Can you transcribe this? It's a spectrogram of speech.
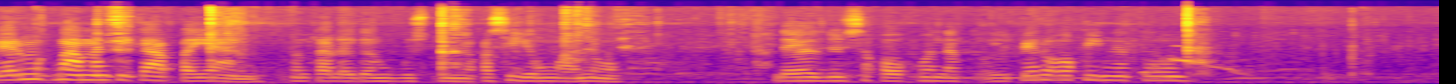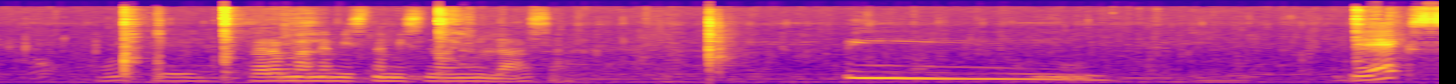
Pero magmamantika pa yan. Kung talagang gusto nyo. Kasi yung ano, dahil dun sa coconut oil. Pero okay na to. Okay. Para manamis na miss lang yung lasa. Ping! Next.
